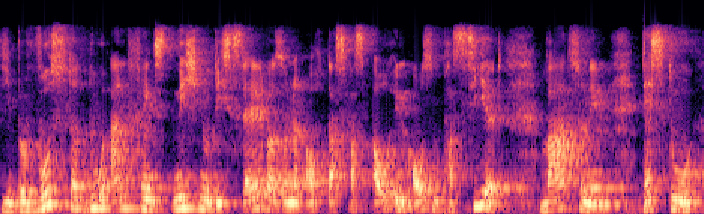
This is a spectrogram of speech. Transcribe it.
je bewusster du anfängst, nicht nur dich selber, sondern auch das, was auch im Außen passiert, wahrzunehmen, desto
